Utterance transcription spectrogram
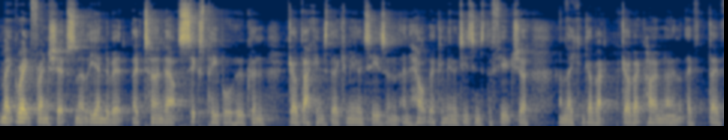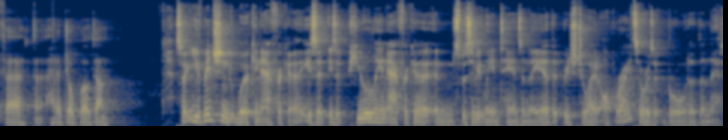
make great friendships, and at the end of it, they've turned out six people who can go back into their communities and, and help their communities into the future, and they can go back go back home knowing that they've they've uh, had a job well done. So you've mentioned work in Africa. Is it is it purely in Africa and specifically in Tanzania that Bridge2Aid operates, or is it broader than that?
